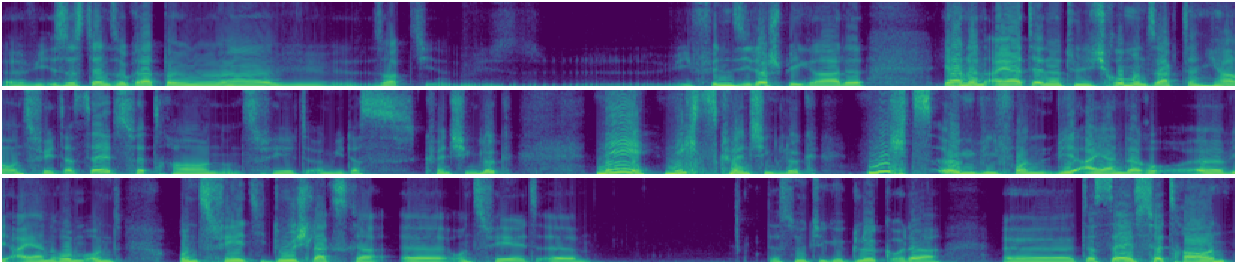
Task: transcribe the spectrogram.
äh, wie ist es denn so gerade bei Union? Wie, wie, wie finden Sie das Spiel gerade? Ja, und dann eiert er natürlich rum und sagt dann, ja, uns fehlt das Selbstvertrauen, uns fehlt irgendwie das Quäntchen Glück. Nee, nichts Quäntchen Glück, nichts irgendwie von, wir eiern, da, äh, wir eiern rum und uns fehlt die Durchschlagskraft, äh, uns fehlt äh, das nötige Glück oder äh, das Selbstvertrauen.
